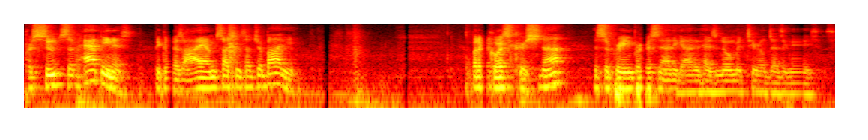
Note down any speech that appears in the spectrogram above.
pursuits of happiness because I am such and such a body. But of course, Krishna, the Supreme Personality Godhead, has no material designations.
